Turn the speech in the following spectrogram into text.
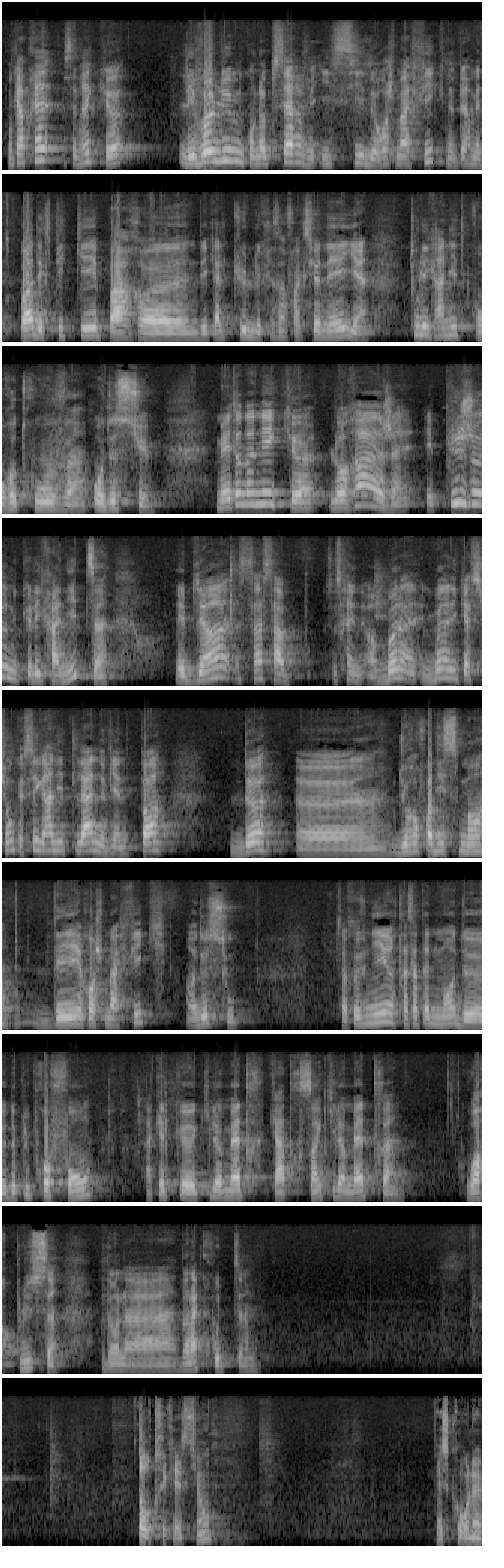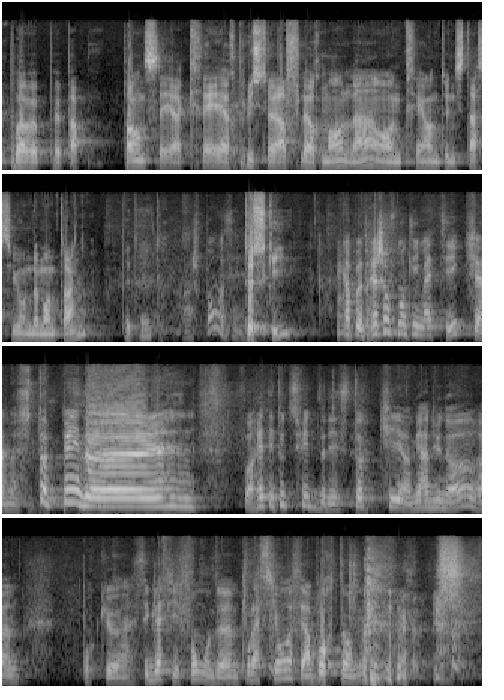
Donc après, c'est vrai que les volumes qu'on observe ici de roches mafiques ne permettent pas d'expliquer par euh, des calculs de crise infractionnée tous les granites qu'on retrouve au-dessus. Mais étant donné que l'orage est plus jeune que les granites, eh bien, ça, ça ce serait une, bonne, indication que ces granites-là ne viennent pas euh, du refroidissement des roches mafiques en dessous. Ça peut venir très certainement de, plus profond, à quelques kilomètres, 4, 5 kilomètres, voire plus, dans la croûte. D'autres questions? Est-ce qu'on ne peut, peut, pas penser à créer plus de affleurement là en créant une station de montagne, peut-être? Ah, Je pense. De ski? Avec un peu de réchauffement climatique, stopper de. Il faut arrêter tout de suite de les stocker en mer du Nord pour que ces glaciers fondent. Pour la science, c'est important.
